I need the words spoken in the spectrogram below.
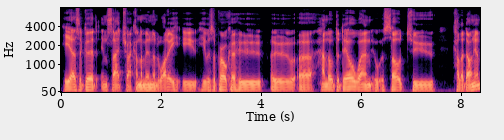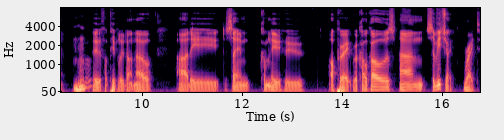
he has a good inside track on the Moon Underwater. He he, he was a broker who who uh, handled the deal when it was sold to Caledonian, Mhm. who for people who don't know are the the same company who operate Rococo's and Ceviche. Right.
